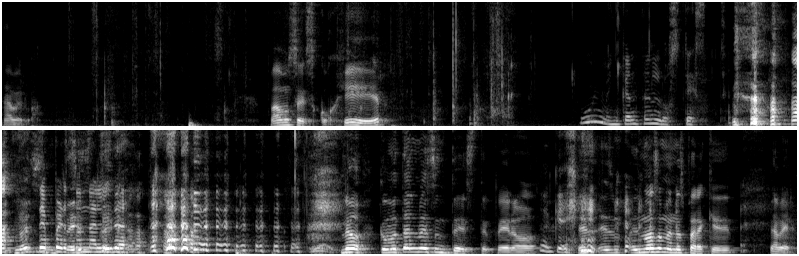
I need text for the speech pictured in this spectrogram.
A ver, va. Vamos a escoger. Uy, me encantan los test No de test. personalidad. no, como tal no es un test, pero Ok. es, es- es más o menos para que, a ver,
